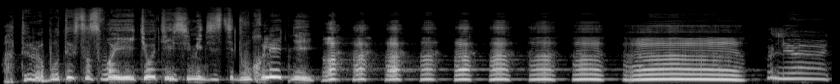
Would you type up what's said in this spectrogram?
А ты работай со своей тетей 72-летней. Блядь,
